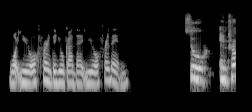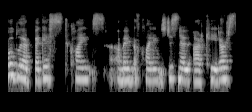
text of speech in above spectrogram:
what you offer, the yoga that you offer them? So, um, probably our biggest clients amount of clients just now are carers.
